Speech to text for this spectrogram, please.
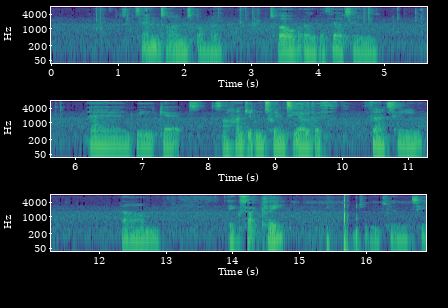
so 10 times by 12 over 13 and we get 120 over 13 um, exactly 120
